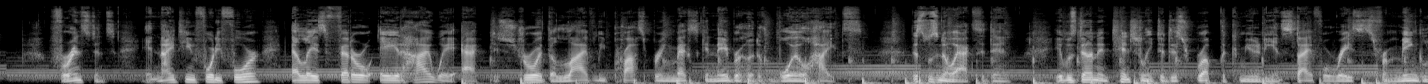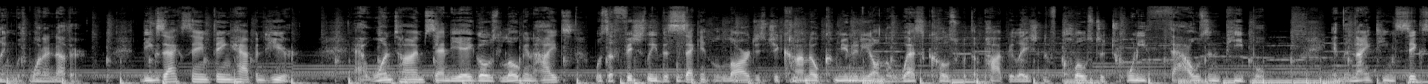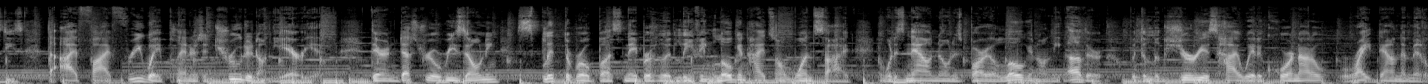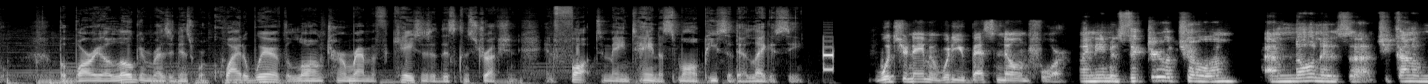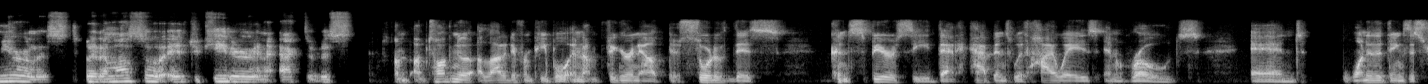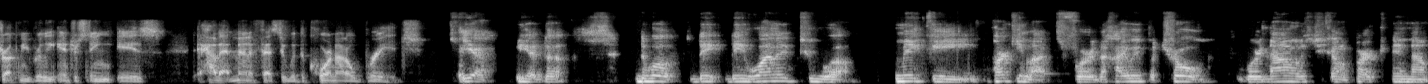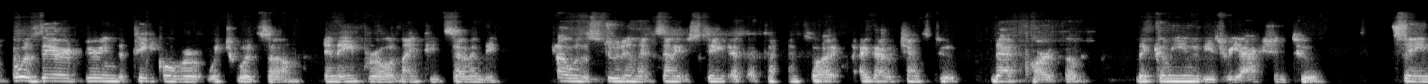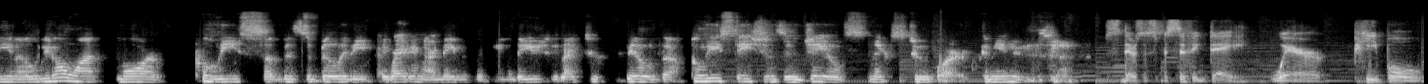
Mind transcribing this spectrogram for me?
For instance, in 1944, LA's Federal Aid Highway Act destroyed the lively, prospering Mexican neighborhood of Boyle Heights. This was no accident. It was done intentionally to disrupt the community and stifle races from mingling with one another. The exact same thing happened here. At one time, San Diego's Logan Heights was officially the second largest Chicano community on the West Coast with a population of close to 20,000 people. In the 1960s, the I 5 freeway planners intruded on the area. Their industrial rezoning split the robust neighborhood, leaving Logan Heights on one side and what is now known as Barrio Logan on the other, with the luxurious highway to Coronado right down the middle. But Barrio Logan residents were quite aware of the long term ramifications of this construction and fought to maintain a small piece of their legacy. What's your name and what are you best known for? My name is Victor Ochoa. I'm known as a Chicano muralist, but I'm also an educator and an activist. I'm, I'm talking to a lot of different people and I'm figuring out there's sort of this conspiracy that happens with highways and roads. And one of the things that struck me really interesting is how that manifested with the Coronado Bridge. Yeah, yeah. The, the well, they they wanted to uh, make a parking lot for the highway patrol, where now is Chicano Park, and um, I was there during the takeover, which was um, in April of 1970. I was a student at San Diego State at that time, so I, I got a chance to that part of the community's reaction to saying, you know, we don't want more police uh, visibility right in our neighborhood. You know, they usually like to build uh, police stations and jails next to our communities. You know, there's a specific day where people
